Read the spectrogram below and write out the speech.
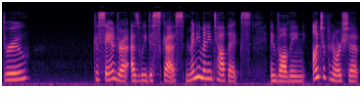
through Cassandra as we discuss many, many topics involving entrepreneurship,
